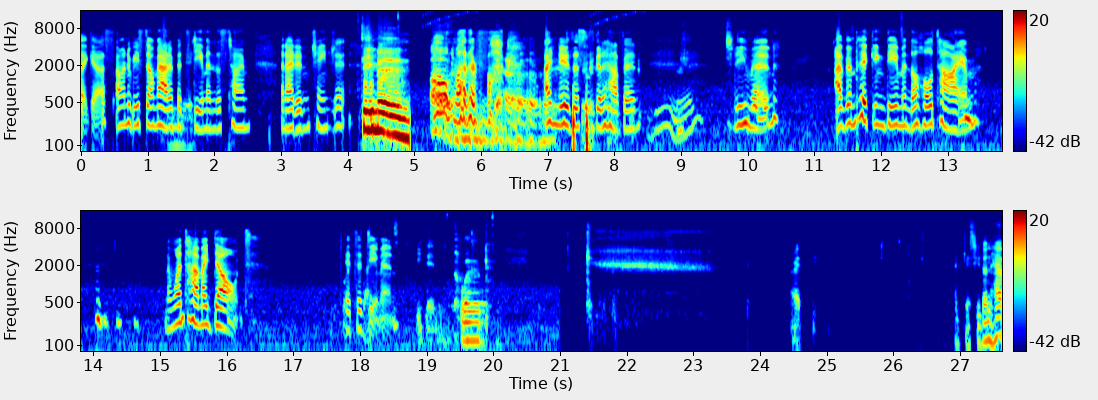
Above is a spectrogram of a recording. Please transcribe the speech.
I guess. I'm gonna be so mad if it's demon this time, and I didn't change it. Demon. Oh, oh motherfucker. no. I knew this was gonna happen. Demon. Demon. I've been picking demon the whole time. And one time I don't. It's a demon. He did. Clip. I guess you don't have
